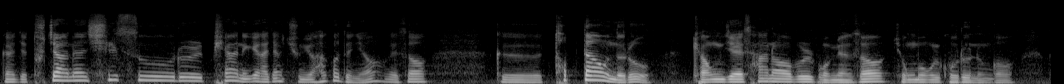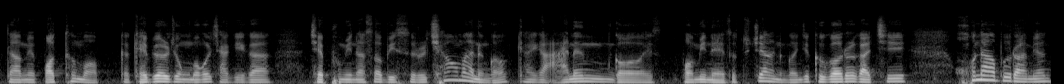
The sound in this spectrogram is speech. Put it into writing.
그러니까 이제 투자는 실수를 피하는 게 가장 중요하거든요. 그래서 그 톱다운으로 경제 산업을 보면서 종목을 고르는 거, 그 다음에 버텀업, 그러니까 개별 종목을 자기가 제품이나 서비스를 체험하는 거, 자기가 아는 거 범위 내에서 투자하는 거, 이제 그거를 같이 혼합을 하면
